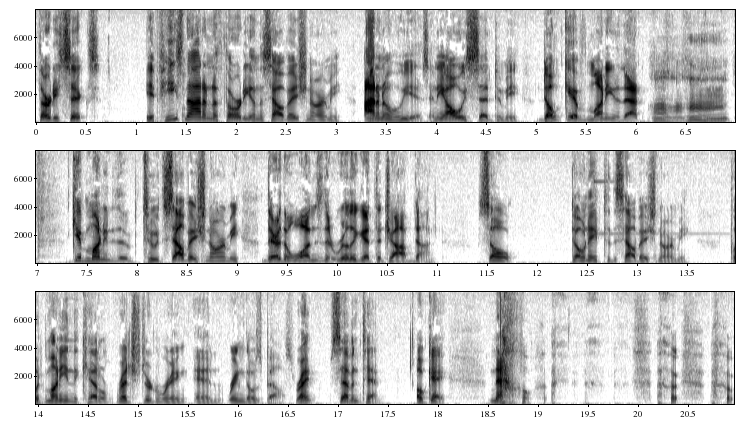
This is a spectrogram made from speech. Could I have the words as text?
36. If he's not an authority on the Salvation Army, I don't know who he is. And he always said to me, "Don't give money to that. give money to the to Salvation Army. They're the ones that really get the job done." So, donate to the Salvation Army. Put money in the kettle, register to ring, and ring those bells. Right? Seven ten. Okay. Now. a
